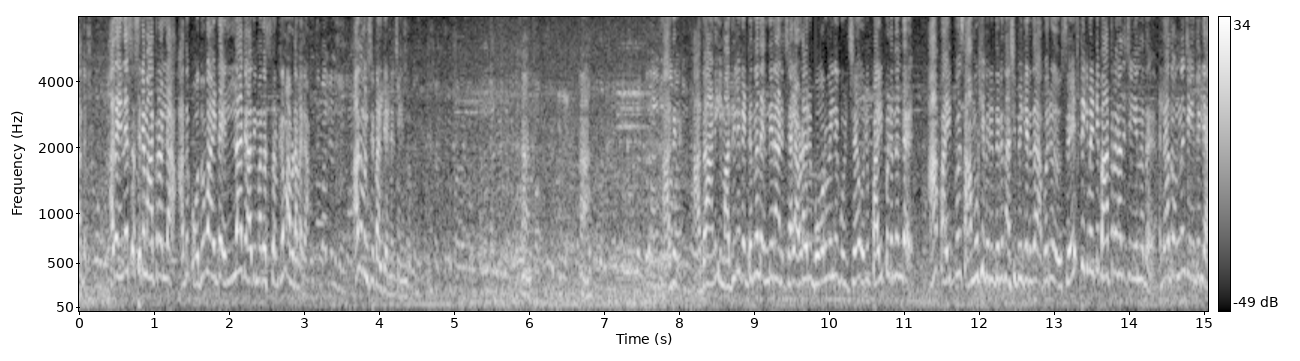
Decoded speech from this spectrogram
അതെ. എൻ എസ് എസിന് മാത്രമല്ല. അത് പൊതുവായിട്ട് എല്ലാ ജാതി മതസ്ഥർക്കും അവിടെ വരാം. അത് മുനിസിപ്പാലിറ്റി തന്നെ ചെയ്യുന്നത് ആ. ആ. അത് അതാണ് ഈ മതിൽ കെട്ടുന്നത് എന്തിനാണ് വെച്ചാൽ അവിടെ ഒരു ബോർവെല്ല് കുഴിച്ച് ഒരു പൈപ്പ് ഇടുന്നുണ്ട്. ആ പൈപ്പ് സാമൂഹ്യ വിരുദ്ധരെ നശിപ്പിക്കരുത്. ഒരു സേഫ്റ്റിക്ക് വേണ്ടി മാത്രമാണ് അത് ചെയ്യുന്നത്. അല്ലാതെ ഒന്നും ചെയ്തില്ല.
